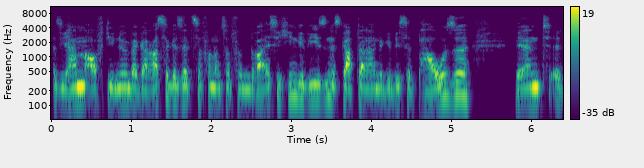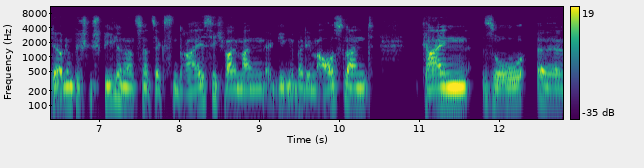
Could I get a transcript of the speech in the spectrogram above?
Sie haben auf die Nürnberger Rassegesetze von 1935 hingewiesen. Es gab dann eine gewisse Pause während der Olympischen Spiele 1936, weil man gegenüber dem Ausland kein so äh,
